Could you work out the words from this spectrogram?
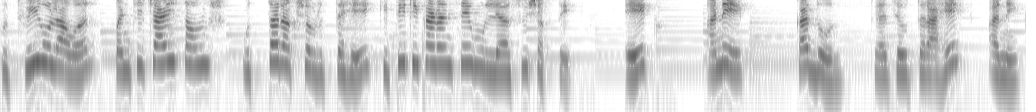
पृथ्वी गोलावर पंचेचाळीस अंश उत्तर अक्षवृत्त हे किती ठिकाणांचे मूल्य असू शकते? एक अनेक का दोन? त्याचे उत्तर आहे अनेक.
